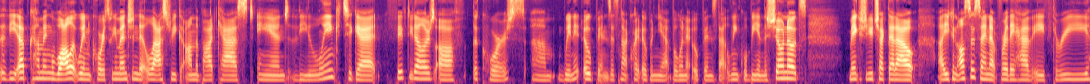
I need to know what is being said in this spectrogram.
the upcoming Wallet Win course. We mentioned it last week on the podcast, and the link to get $50 off the course um, when it opens. It's not quite open yet, but when it opens, that link will be in the show notes. Make sure you check that out. Uh, you can also sign up for, they have a three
